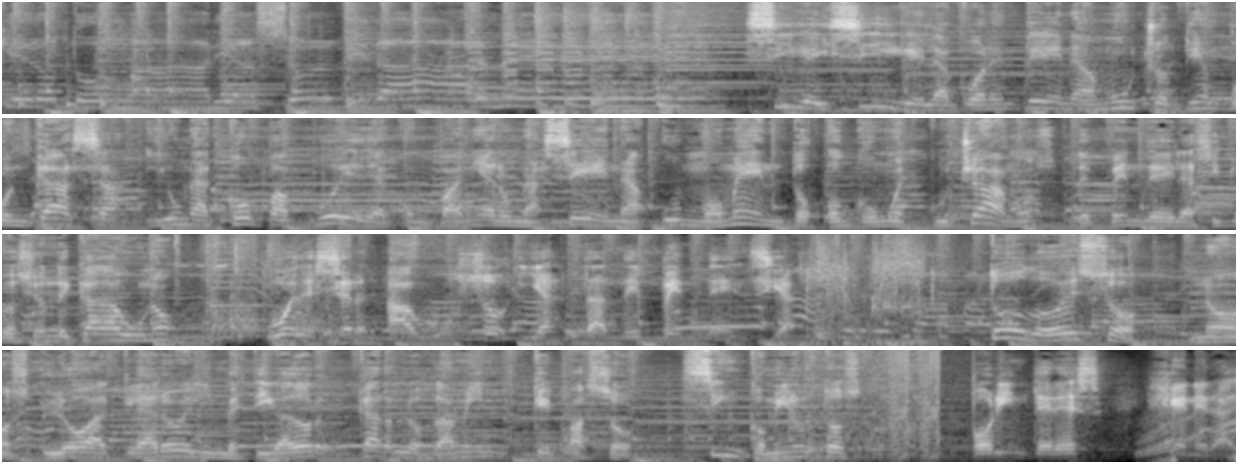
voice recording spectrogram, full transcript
quiero tomar y así olvidarme Sigue y sigue la cuarentena, mucho tiempo en casa y una copa puede acompañar una cena, un momento o como escuchamos, depende de la situación de cada uno, puede ser abuso y hasta dependencia. Todo eso nos lo aclaró el investigador Carlos Damín que pasó cinco minutos por interés general.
